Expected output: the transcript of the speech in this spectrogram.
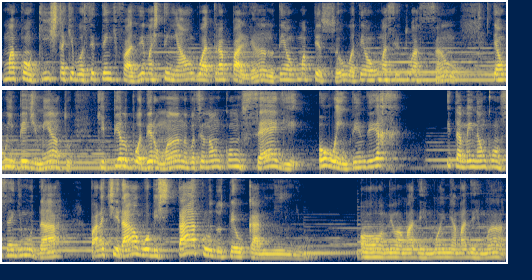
uma conquista que você tem que fazer, mas tem algo atrapalhando, tem alguma pessoa, tem alguma situação, tem algum impedimento que pelo poder humano você não consegue ou entender e também não consegue mudar para tirar o obstáculo do teu caminho. Oh, meu amado irmão e minha amada irmã,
